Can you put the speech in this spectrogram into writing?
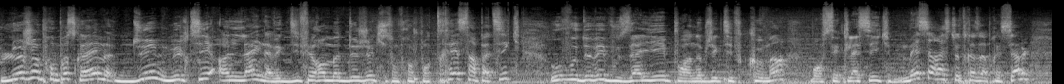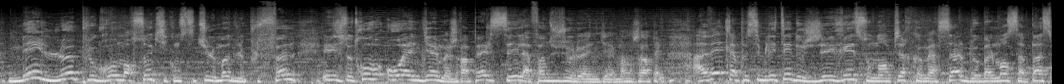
le jeu propose quand même du multi online avec différents modes de jeu qui sont franchement très sympathiques où vous devez vous allier pour un objectif commun. Bon, c'est classique, mais ça reste très appréciable. Mais le plus gros morceau qui constitue le mode le plus fun, il se trouve au endgame. Je rappelle, c'est la fin du jeu le endgame, hein, je rappelle. Avec la possibilité de gérer son empire commercial, globalement ça passe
